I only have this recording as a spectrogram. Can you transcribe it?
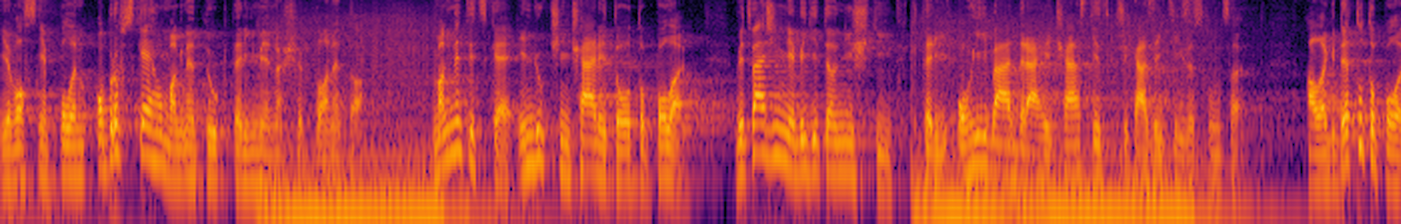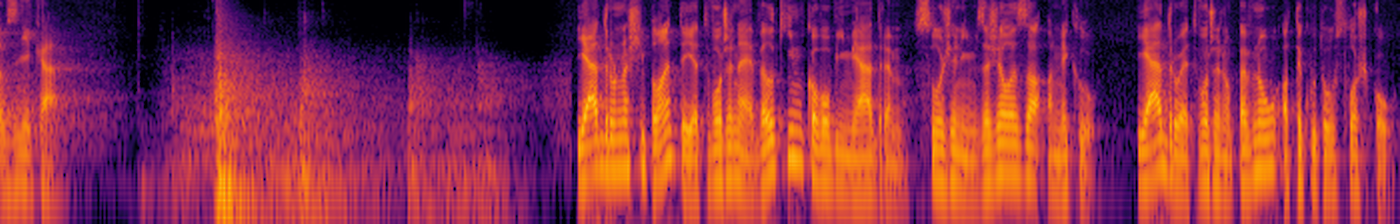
je vlastně polem obrovského magnetu, kterým je naše planeta. Magnetické indukční čáry tohoto pole vytváří neviditelný štít, který ohýbá dráhy částic přicházejících ze Slunce. Ale kde toto pole vzniká? Jádro naší planety je tvořené velkým kovovým jádrem, složeným ze železa a niklu. Jádro je tvořeno pevnou a tekutou složkou.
